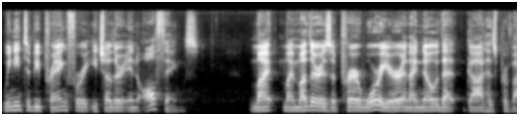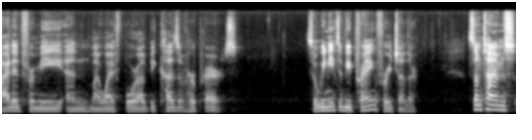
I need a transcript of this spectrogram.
We need to be praying for each other in all things. My, my mother is a prayer warrior, and I know that God has provided for me and my wife Bora because of her prayers. So we need to be praying for each other. Sometimes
